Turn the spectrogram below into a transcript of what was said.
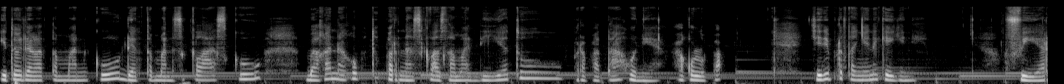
Itu adalah temanku dan teman sekelasku. Bahkan aku tuh pernah sekelas sama dia tuh berapa tahun ya? Aku lupa. Jadi pertanyaannya kayak gini. Fear,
